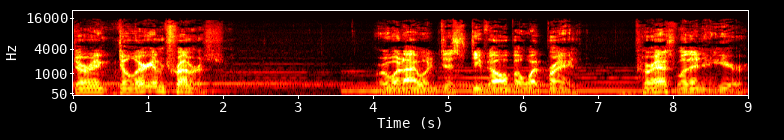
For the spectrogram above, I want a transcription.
during delirium tremens, or what I would just develop a wet brain, perhaps within a year.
